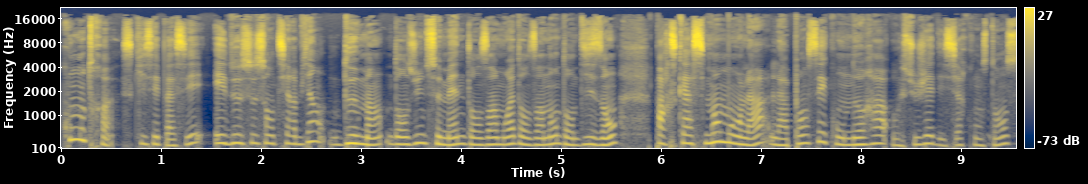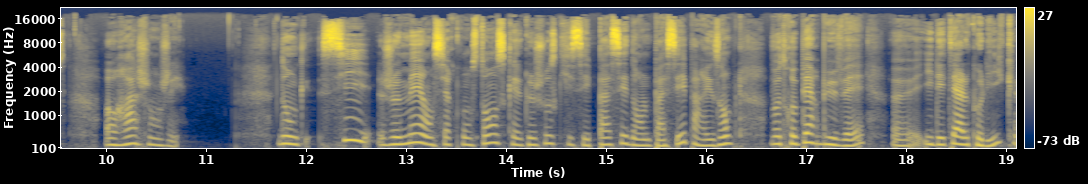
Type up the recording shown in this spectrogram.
contre ce qui s'est passé et de se sentir bien demain, dans une semaine, dans un mois, dans un an, dans dix ans, parce qu'à ce moment-là, la pensée qu'on aura au sujet des circonstances aura changé. Donc, si je mets en circonstance quelque chose qui s'est passé dans le passé, par exemple, votre père buvait, euh, il était alcoolique,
